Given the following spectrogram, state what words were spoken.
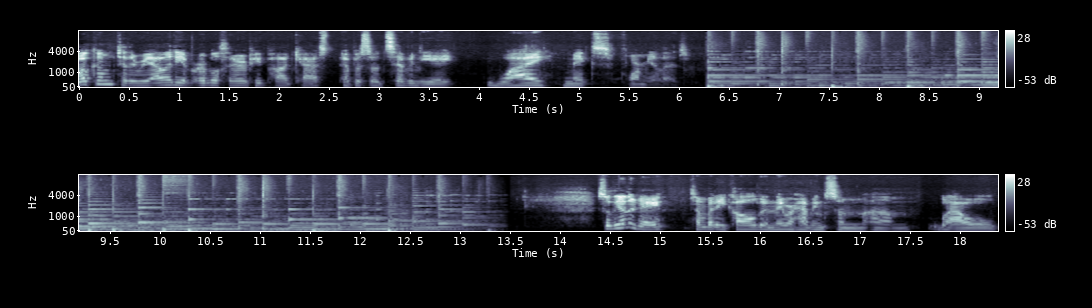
Welcome to the Reality of Herbal Therapy podcast, episode 78 Why Mix Formulas? So the other day, somebody called and they were having some um, bowel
